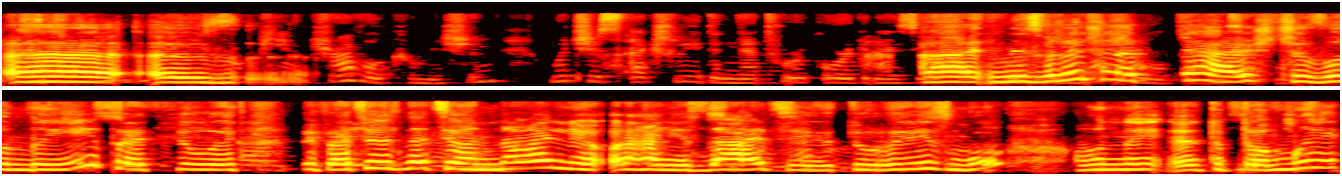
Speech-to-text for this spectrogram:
е, е, незважаючи на те, що вони працюють, співпрацюють з національною організацією туризму, вони, е, тобто ми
